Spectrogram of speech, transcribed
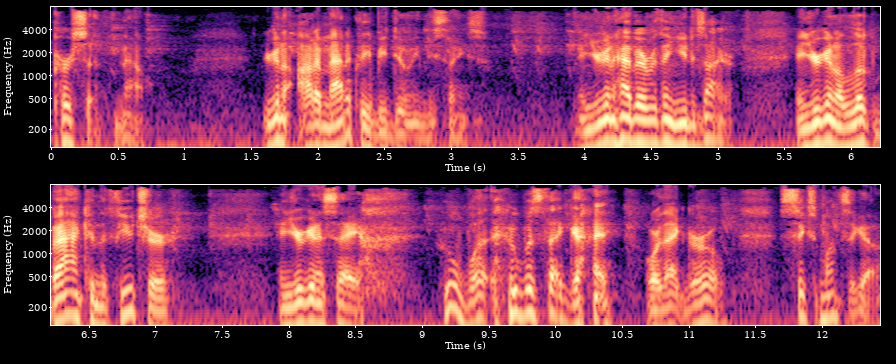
person now. You're going to automatically be doing these things. And you're going to have everything you desire. And you're going to look back in the future and you're going to say, who what who was that guy or that girl 6 months ago?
